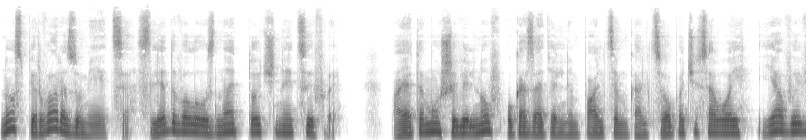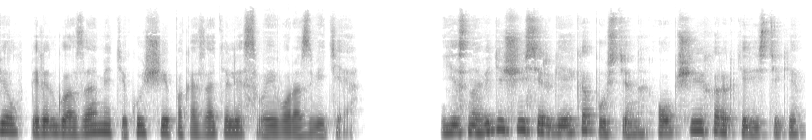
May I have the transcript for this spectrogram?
Но сперва, разумеется, следовало узнать точные цифры. Поэтому, шевельнув указательным пальцем кольцо по часовой, я вывел перед глазами текущие показатели своего развития. Ясновидящий Сергей Капустин. Общие характеристики.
